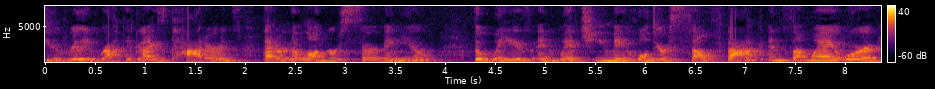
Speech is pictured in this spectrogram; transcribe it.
to really recognize patterns that are no longer serving you, the ways in which you may hold yourself back in some way, or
